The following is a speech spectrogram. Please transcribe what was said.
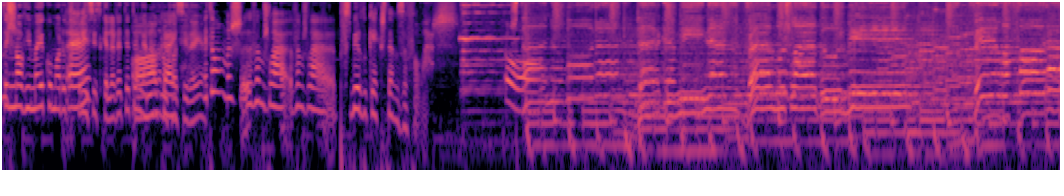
Vamos- tenho nove e meia como hora de É? referência e se calhar até tenho Oh, enganada, ok. não faço ideia. Então, mas eh, vamos lá, vamos lá perceber do que é que estamos a falar. Está na hora da caminha, vamos lá dormir. Vê lá fora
